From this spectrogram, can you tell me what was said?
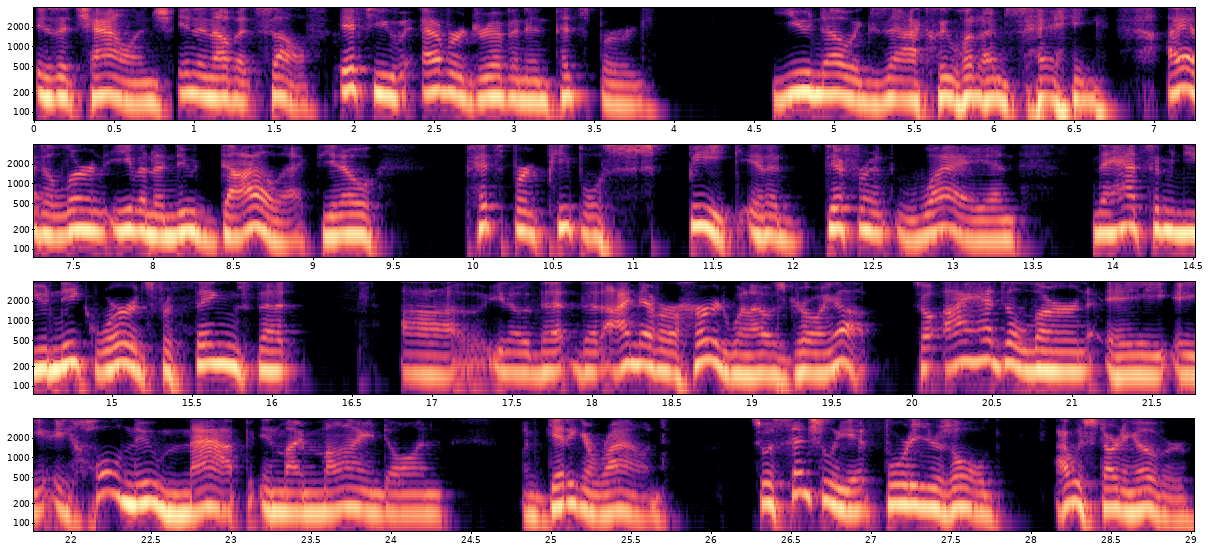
is a challenge in and of itself. If you've ever driven in Pittsburgh, you know exactly what I'm saying. I had to learn even a new dialect. You know, Pittsburgh people speak in a different way and, and they had some unique words for things that uh, you know that that I never heard when I was growing up. So I had to learn a, a, a whole new map in my mind on on getting around. So essentially, at 40 years old, I was starting over.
